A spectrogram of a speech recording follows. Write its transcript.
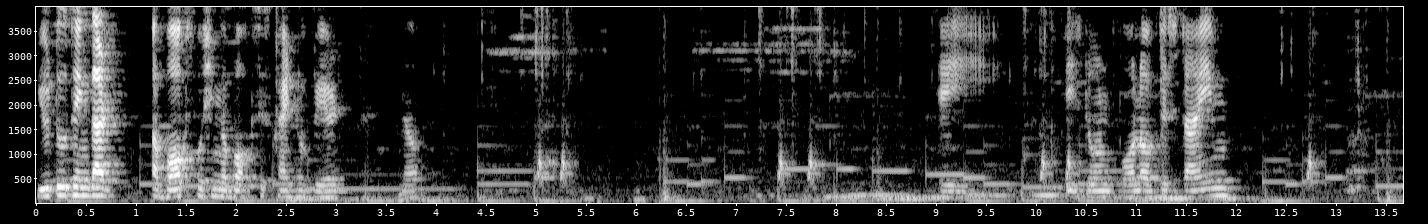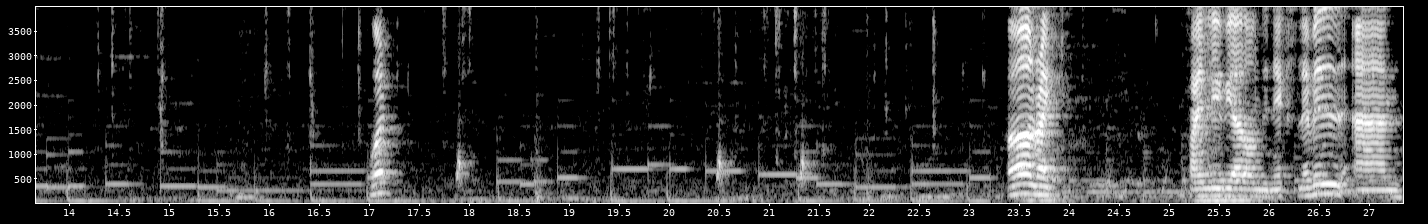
you two think that a box pushing a box is kind of weird? No. Hey, please don't fall off this time. What? Alright. Finally we are on the next level and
